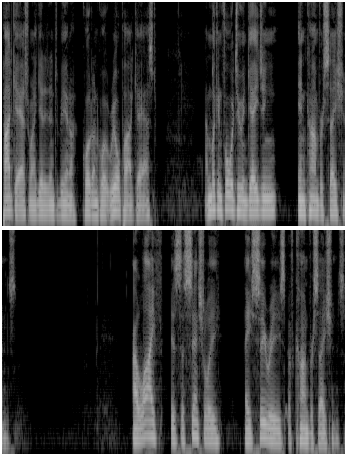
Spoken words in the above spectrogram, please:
podcast, when I get it into being a quote unquote real podcast. I'm looking forward to engaging in conversations. Our life is essentially a series of conversations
